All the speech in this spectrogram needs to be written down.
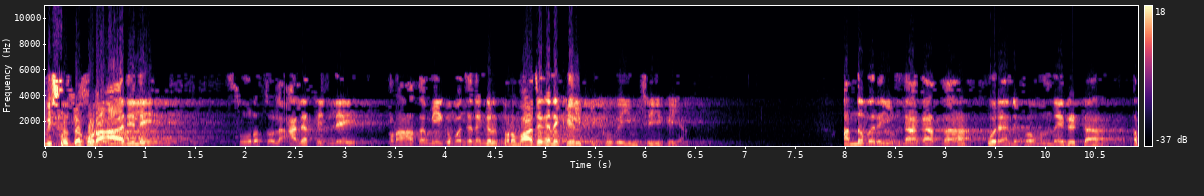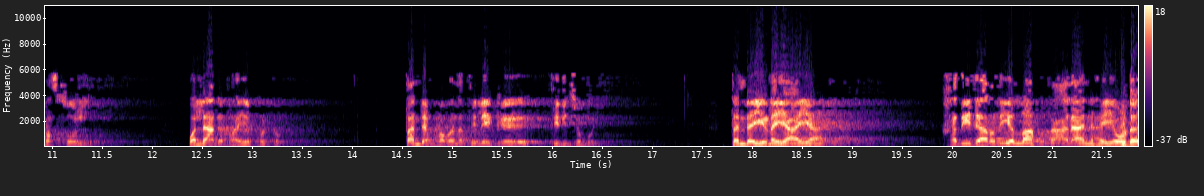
വിശുദ്ധ ഖുർആാനിലെ സൂറത്തുൽ അലഖിലെ പ്രാഥമിക വചനങ്ങൾ പ്രവാചകനെ കേൾപ്പിക്കുകയും ചെയ്യുകയാണ്. അന്നുവരെ ഉണ്ടാകാത്ത ഒരു അനുഭവം നേരിട്ട റസൂൽ വല്ലാതെ ഭയപ്പെട്ടു. തന്റെ ഭവനത്തിലേക്ക് തിരിച്ചുപോയി. തന്റെ ഇണയായ ഖദീജ റതിയല്ലാഹു താലാൻഹയോട്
